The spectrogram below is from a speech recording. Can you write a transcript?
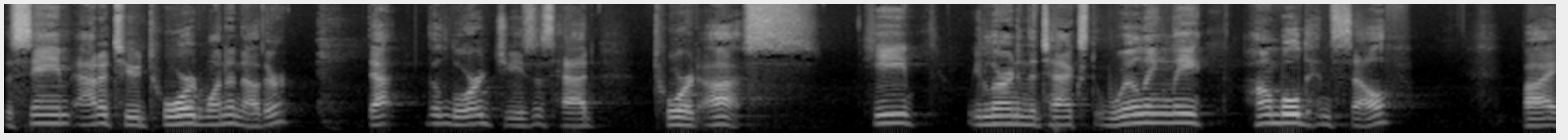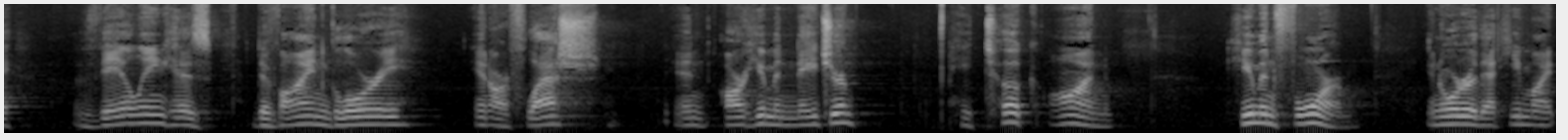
the same attitude toward one another that the Lord Jesus had toward us. He, we learn in the text, willingly humbled himself by veiling his divine glory in our flesh, in our human nature. He took on human form in order that he might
